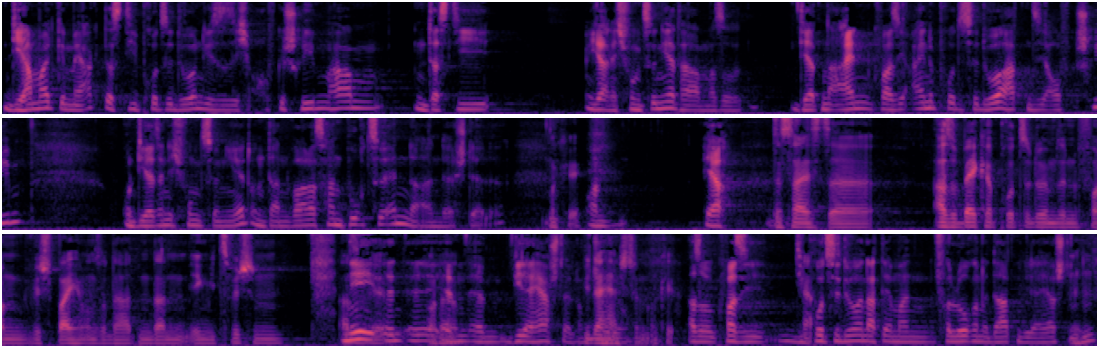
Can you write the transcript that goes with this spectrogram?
Die haben halt gemerkt, dass die Prozeduren, die sie sich aufgeschrieben haben, dass die ja nicht funktioniert haben. Also die hatten einen, quasi eine Prozedur hatten sie aufgeschrieben und die hatte nicht funktioniert und dann war das Handbuch zu Ende an der Stelle. Okay. Und ja, Das heißt, äh, also Backup-Prozedur im Sinne von, wir speichern unsere Daten dann irgendwie zwischen. Also nee, wir, äh, äh, ähm, Wiederherstellung. Wiederherstellen, okay. Also quasi die Ja. Prozedur, nach der man verlorene Daten wiederherstellt. Mhm.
